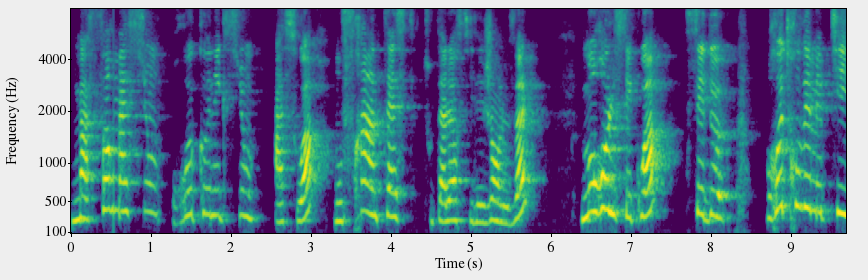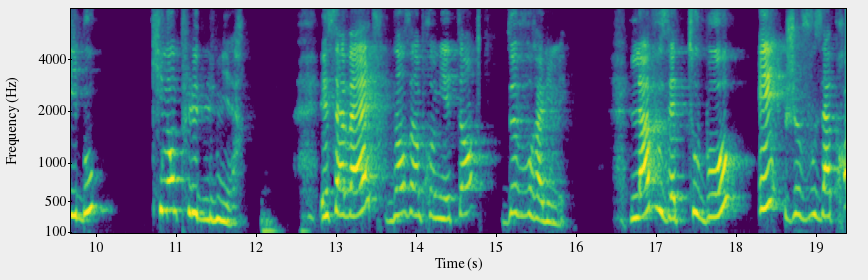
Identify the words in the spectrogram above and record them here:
ma formation reconnexion à soi, on fera un test tout à l'heure si les gens le veulent. Mon rôle, c'est quoi? C'est de retrouver mes petits hiboux qui n'ont plus de lumière. Et ça va être, dans un premier temps, de vous rallumer. Là, vous êtes tout beau et je vous apprends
